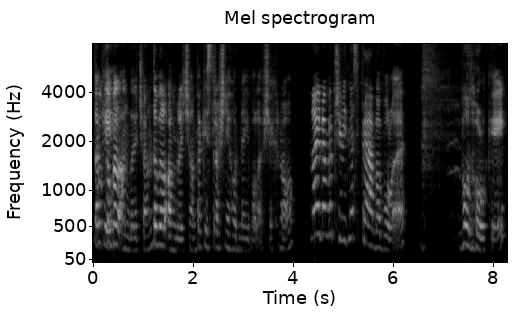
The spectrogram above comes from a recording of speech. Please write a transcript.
Taky, No, to byl angličan. to byl angličan, taky strašně hodnej, vole, všechno. Najednou mi přilítne zpráva, vole, od holky,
